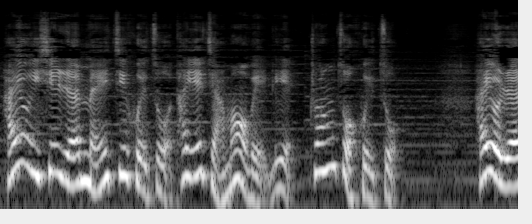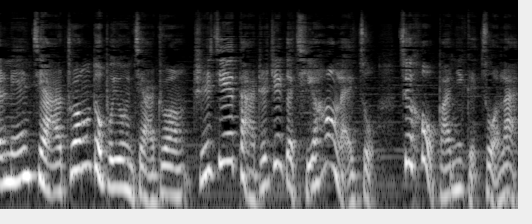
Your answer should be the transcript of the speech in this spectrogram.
还有一些人没机会做，他也假冒伪劣，装作会做。还有人连假装都不用假装，直接打着这个旗号来做，最后把你给做烂。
